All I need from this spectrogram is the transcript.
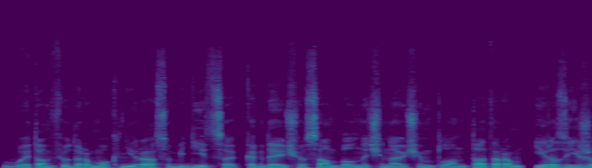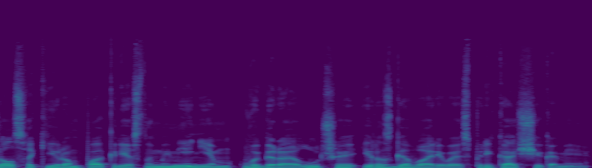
В этом Федор мог не раз убедиться, когда еще сам был начинающим плантатором и разъезжал с Акиром по окрестным имениям, выбирая лучшее и разговаривая с приказчиками.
